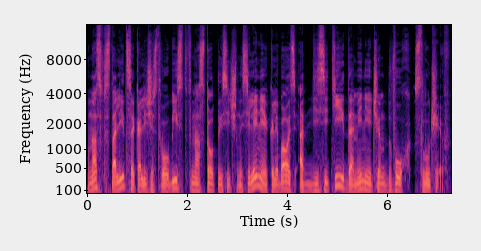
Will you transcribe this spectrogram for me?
у нас в столице количество убийств на 100 тысяч населения колебалось от 10 до менее чем двух случаев.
